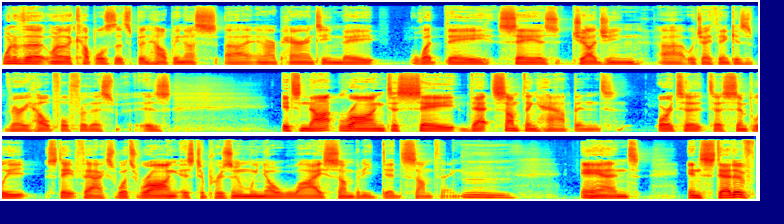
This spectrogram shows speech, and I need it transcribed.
one of the one of the couples that's been helping us uh, in our parenting they what they say is judging uh, which i think is very helpful for this is it's not wrong to say that something happened or to to simply state facts what's wrong is to presume we know why somebody did something and instead of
